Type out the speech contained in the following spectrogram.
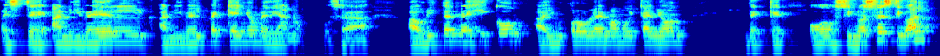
este, a, nivel, a nivel pequeño, mediano. O sea, ahorita en México hay un problema muy cañón de que, o si no es festival,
